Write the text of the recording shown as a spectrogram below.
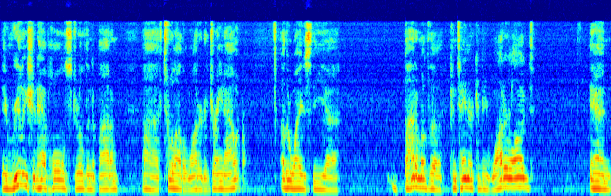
They really should have holes drilled in the bottom uh, to allow the water to drain out. Otherwise, the uh, bottom of the container can be waterlogged, and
